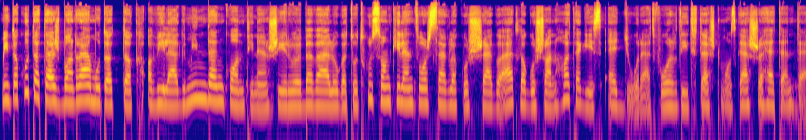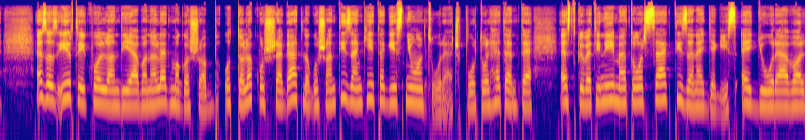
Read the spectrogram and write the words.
Mint a kutatásban rámutattak, a világ minden kontinenséről beválogatott 29 ország lakossága átlagosan 6,1 órát fordít testmozgásra hetente. Ez az érték Hollandiában a legmagasabb, ott a lakosság átlagosan 12,8 órát sportol hetente, ezt követi Németország 11,1 órával,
